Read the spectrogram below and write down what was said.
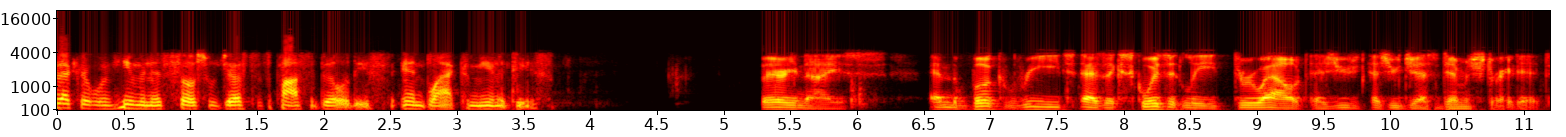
secular and humanist social justice possibilities in black communities. Very nice. And the book reads as exquisitely throughout as you as you just demonstrated.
